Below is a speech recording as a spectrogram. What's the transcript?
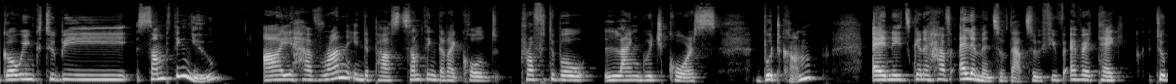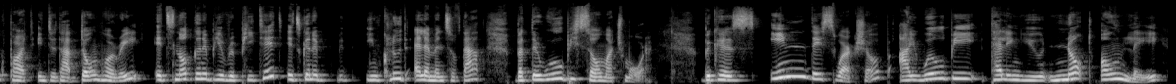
going to be something new. I have run in the past something that I called profitable language course bootcamp and it's going to have elements of that. So if you've ever take, took part into that, don't worry. It's not going to be repeated. It's going to include elements of that, but there will be so much more because in this workshop, I will be telling you not only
